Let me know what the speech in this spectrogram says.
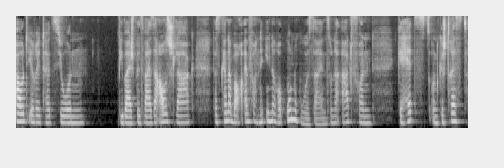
Hautirritationen, wie beispielsweise Ausschlag. Das kann aber auch einfach eine innere Unruhe sein, so eine Art von gehetzt und gestresst.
